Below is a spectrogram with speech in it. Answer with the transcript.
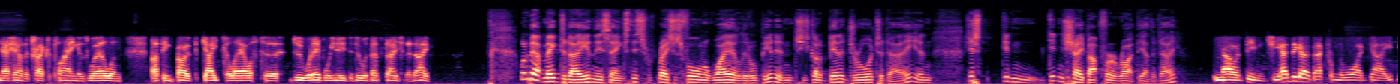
you know how the track's playing as well, and I think both gates allow us to do whatever we need to do at that stage of the day. What about Meg today in this angst? This race has fallen away a little bit, and she's got a better draw today, and just didn't didn't shape up for a right the other day. No, it didn't. She had to go back from the wide gate.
